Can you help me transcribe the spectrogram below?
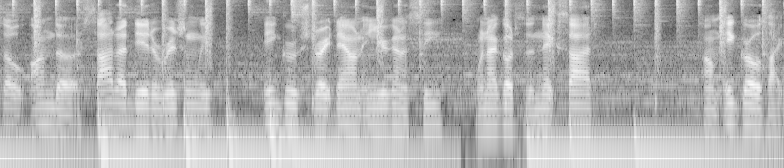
So on the side I did originally it grew straight down and you're gonna see when I go to the next side um, it grows like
